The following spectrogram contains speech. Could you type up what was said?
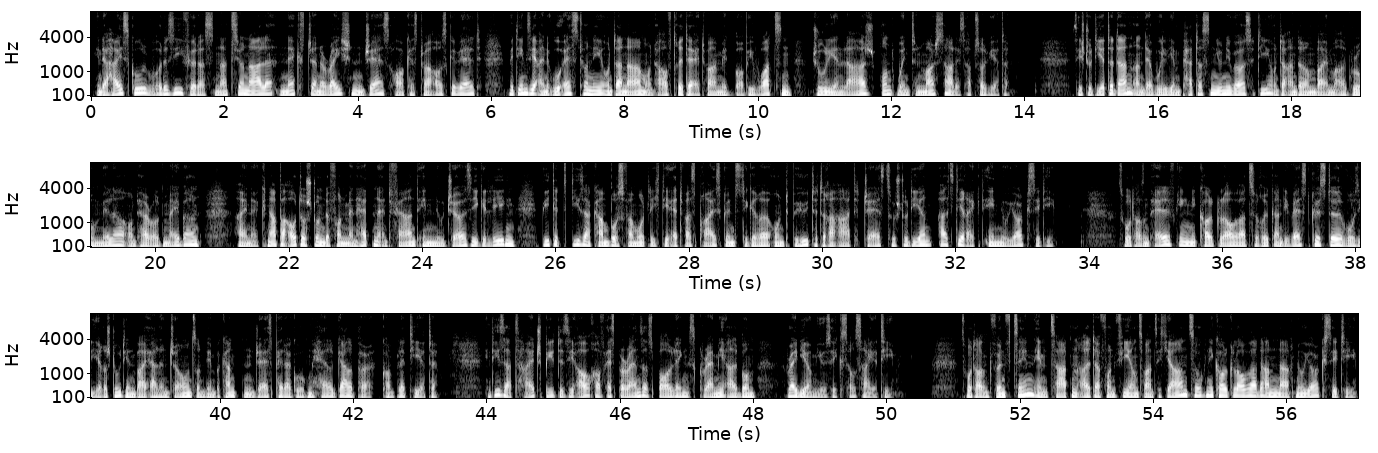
In der High School wurde sie für das nationale Next Generation Jazz Orchestra ausgewählt, mit dem sie eine US-Tournee unternahm und Auftritte etwa mit Bobby Watson, Julian Lage und Wynton Marsalis absolvierte. Sie studierte dann an der William Patterson University, unter anderem bei Mulgrew Miller und Harold Mayburn, eine knappe Autostunde von Manhattan entfernt in New Jersey gelegen, bietet dieser Campus vermutlich die etwas preisgünstigere und behütetere Art, Jazz zu studieren, als direkt in New York City. 2011 ging Nicole Glover zurück an die Westküste, wo sie ihre Studien bei Alan Jones und dem bekannten Jazzpädagogen Hal Galper komplettierte. In dieser Zeit spielte sie auch auf Esperanza Spaldings Grammy-Album Radio Music Society. 2015, im zarten Alter von 24 Jahren, zog Nicole Glover dann nach New York City.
